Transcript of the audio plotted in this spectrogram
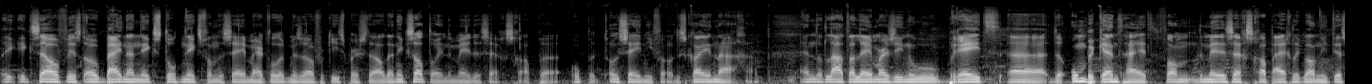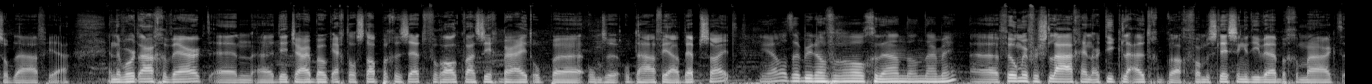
ik, ik zelf wist ook bijna niks tot niks van de CMR tot ik mezelf verkiesbaar stelde. En ik zat al in de medezeggenschap eh, op het OC-niveau, dus kan je nagaan. En dat laat alleen maar zien hoe breed eh, de onbekendheid van de medezeggenschap eigenlijk wel niet is op de HVA. En er wordt aan gewerkt en dit jaar hebben we ook echt al stappen gezet, vooral qua zichtbaarheid op, onze, op de HVA-website. Ja, wat heb je dan vooral gedaan dan daarmee? Veel meer verslagen en artikelen uitgebracht van beslissingen die we hebben gemaakt,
